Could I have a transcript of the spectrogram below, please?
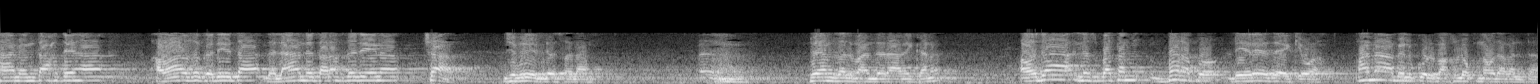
ها من تحتها आवाज کدی تا د لاندې طرف د دینا چا جبرئیل علیہ السلام دیم ځل باندې راغی کنه او دا نسبتا بر په ډیره ځای کې و انا بالکل مخلوق نو دا غلطه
